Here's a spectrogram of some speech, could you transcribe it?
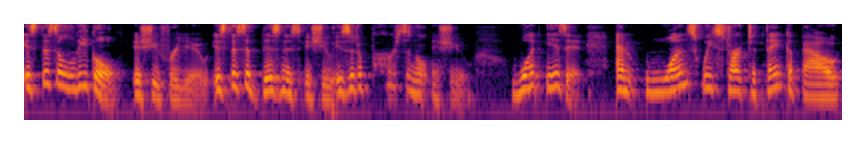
Is this a legal issue for you? Is this a business issue? Is it a personal issue? What is it? And once we start to think about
